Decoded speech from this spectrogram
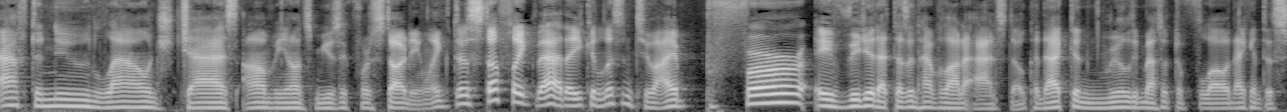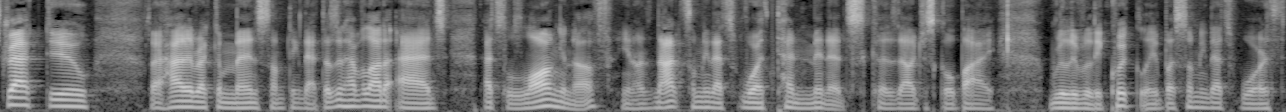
afternoon lounge jazz ambiance music for studying. Like there's stuff like that that you can listen to. I prefer a video that doesn't have a lot of ads though, because that can really mess up the flow. That can distract you. So I highly recommend something that doesn't have a lot of ads. That's long enough. You know, it's not something that's worth 10 minutes because that'll just go by really really quickly. But something that's worth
